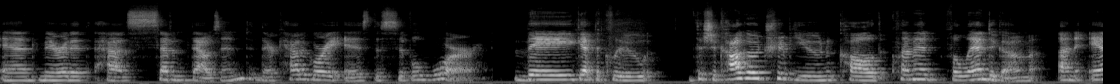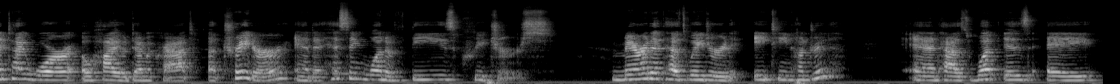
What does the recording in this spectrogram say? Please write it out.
and Meredith has 7,000. Their category is the Civil War. They get the clue. The Chicago Tribune called Clement Vallandigham an anti war Ohio Democrat, a traitor, and a hissing one of these creatures. Meredith has wagered 1800 and has what is a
